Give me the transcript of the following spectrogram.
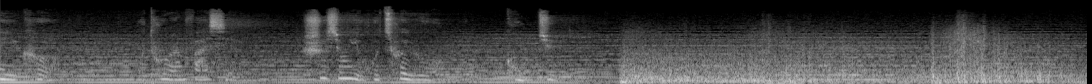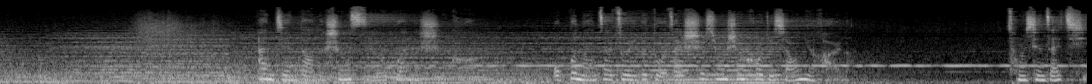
那一刻，我突然发现，师兄也会脆弱、恐惧。案件到了生死攸关的时刻，我不能再做一个躲在师兄身后的小女孩了。从现在起，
